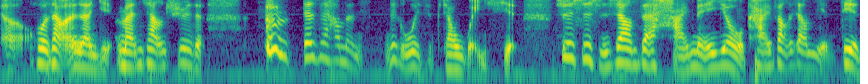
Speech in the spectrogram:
呃或者台湾人也蛮常去的。但是他们那个位置比较危险，所以事实上在还没有开放，像缅甸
